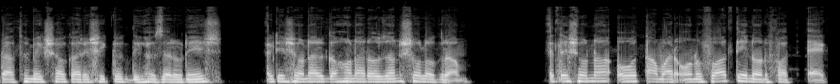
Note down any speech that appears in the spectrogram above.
প্রাথমিক সহকারী শিক্ষক দুই হাজার উনিশ, একটি সোনার গহনার ওজন ষোলো গ্রাম। এতে সোনা ও তামার অনুপাত তিন, অনুপাত এক।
